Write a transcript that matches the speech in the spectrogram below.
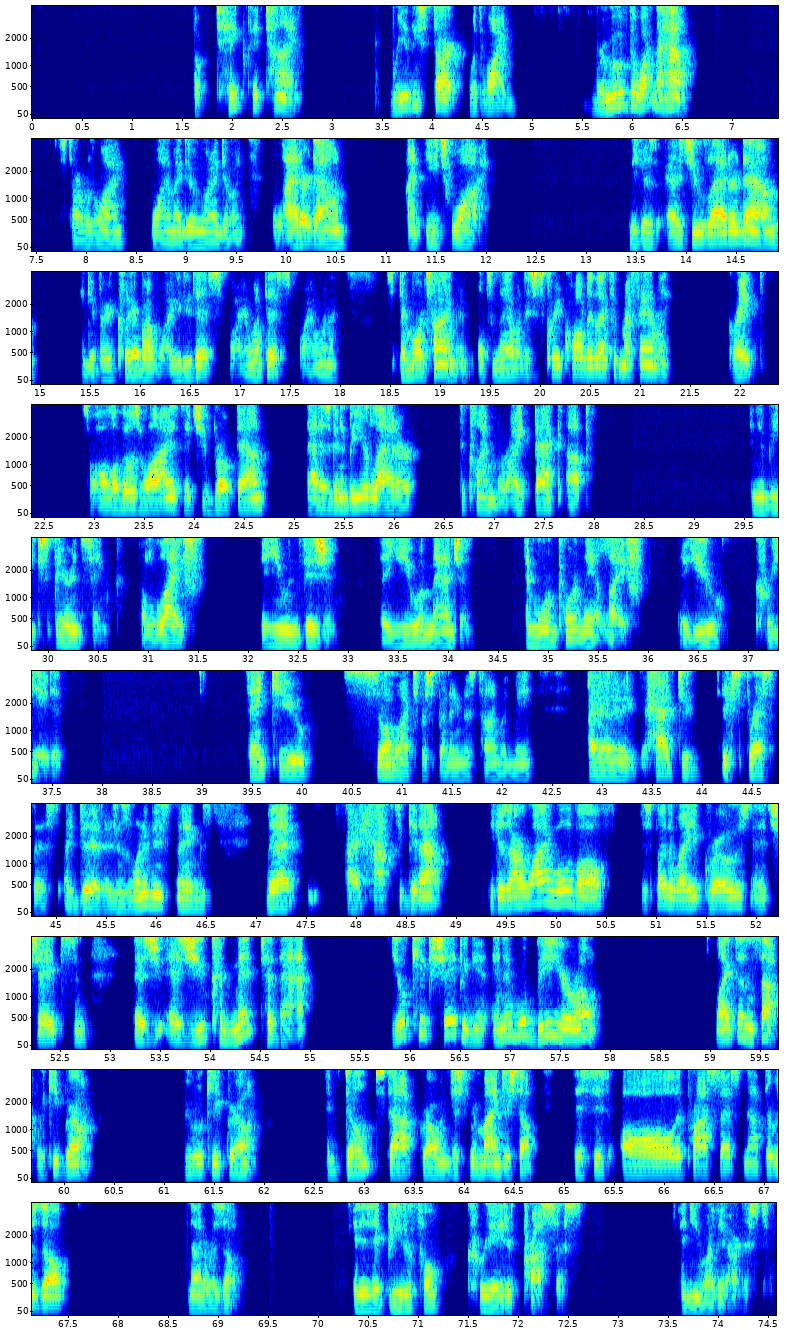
But take the time. Really start with why. Remove the what and the how. Start with why. Why am I doing what I'm doing? Ladder down on each why. Because as you ladder down and get very clear about why you do this, why I want this, why I want to spend more time, and ultimately I want to just create quality life with my family. Great. So all of those whys that you broke down, that is going to be your ladder to climb right back up. And you'll be experiencing the life that you envision, that you imagine, and more importantly, a life that you created. Thank you so much for spending this time with me. I had to express this. I did. It is one of these things that I have to get out because our why will evolve. Just by the way, it grows and it shapes. And as, as you commit to that, you'll keep shaping it and it will be your own. Life doesn't stop. We keep growing. We will keep growing. And don't stop growing. Just remind yourself this is all a process, not the result, not a result. It is a beautiful, creative process and you are the artist.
